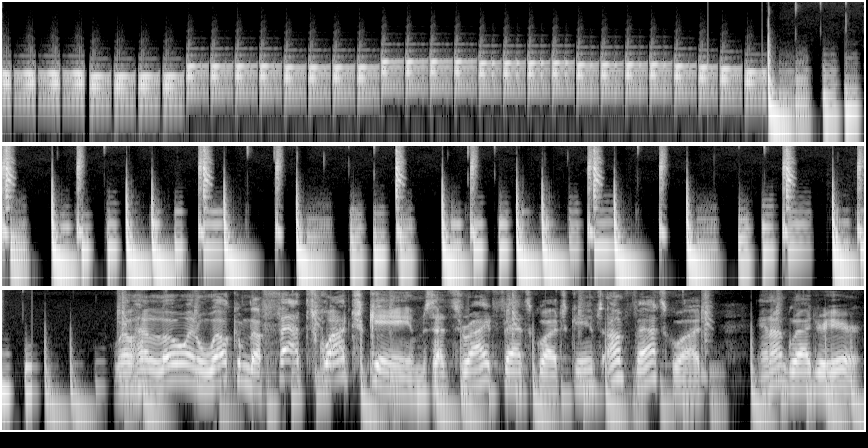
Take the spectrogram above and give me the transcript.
Well, hello and welcome to Fat Squatch Games. That's right, Fat Squatch Games. I'm Fat Squatch, and I'm glad you're here.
